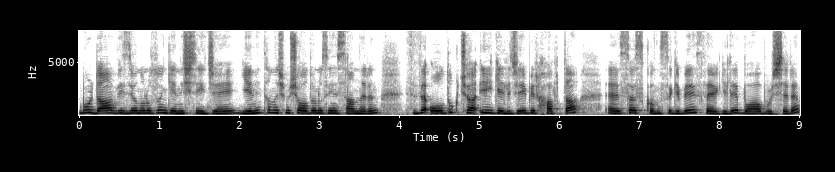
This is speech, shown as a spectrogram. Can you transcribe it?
burada vizyonunuzun genişleyeceği, yeni tanışmış olduğunuz insanların size oldukça iyi geleceği bir hafta e, söz konusu gibi sevgili boğa burçları.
